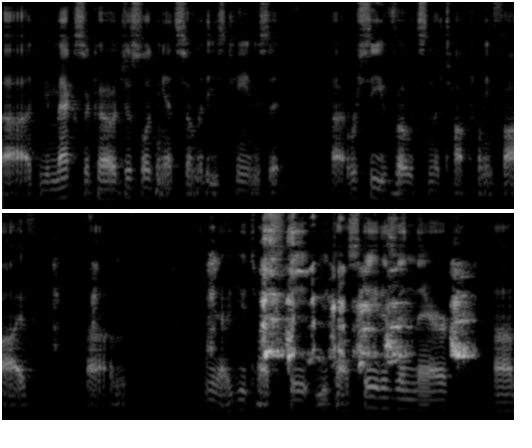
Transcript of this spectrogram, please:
uh, New Mexico. Just looking at some of these teams that uh, receive votes in the top twenty-five. Um, you know, Utah State. Utah State is in there, um,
